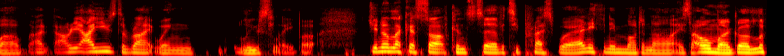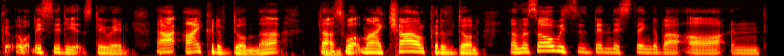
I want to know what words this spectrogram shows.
Well, I, I I use the right wing loosely, but do you know like a sort of conservative press where anything in modern art is like, oh my god, look at what this idiot's doing. I, I could have done that. That's mm. what my child could have done. And there's always been this thing about art and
